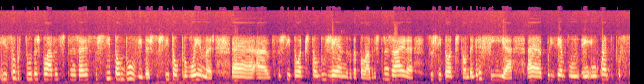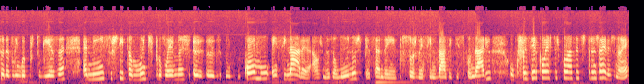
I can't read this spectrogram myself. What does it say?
e, sobretudo as palavras estrangeiras suscitam dúvidas, suscitam problemas, uh, uh, suscitam a questão do género da palavra estrangeira, suscitam a questão da grafia. Uh, por exemplo, enquanto professora de língua portuguesa, a mim suscitam muitos problemas como ensinar aos meus alunos, pensando em professores do ensino básico e secundário, o que fazer com estas palavras estrangeiras, não é?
